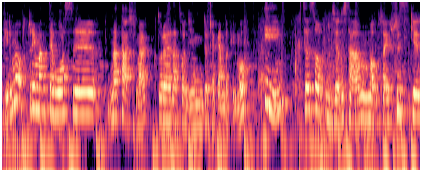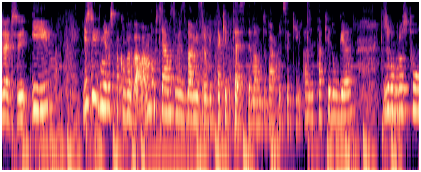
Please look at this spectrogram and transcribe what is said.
firmy, od której mam te włosy na taśmach, które na co dzień doczepiam do filmów. I chcę sobie, gdzie dostałam, mam tutaj wszystkie rzeczy i jeszcze ich nie rozpakowywałam, bo chciałam sobie z Wami zrobić takie testy, mam dwa kucyki, ale takie długie, że po prostu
